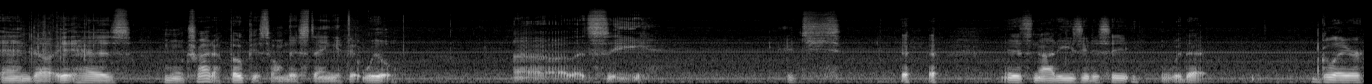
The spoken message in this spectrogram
And uh, it has I'm going to try to focus on this thing if it will. Uh, let's see. It's it's not easy to see with that glare.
